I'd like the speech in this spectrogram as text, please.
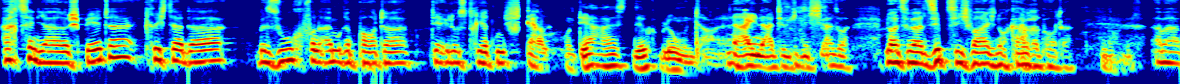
18 Jahre später kriegt er da Besuch von einem Reporter der Illustrierten Stern. Und der heißt Dirk Blumenthal. Nein, natürlich nicht. Also 1970 war ich noch kein Ach, Reporter. Noch Aber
